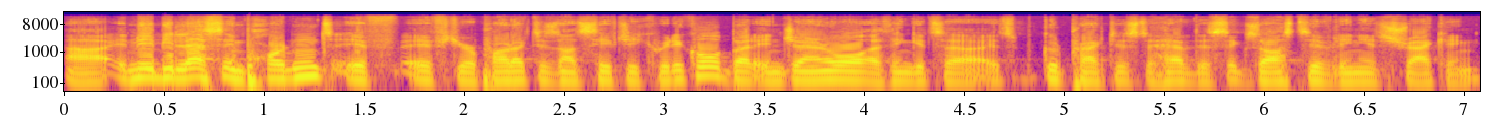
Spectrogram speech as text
uh, it may be less important if, if your product is not safety critical, but in general, I think it's a, it's good practice to have this exhaustive lineage tracking.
